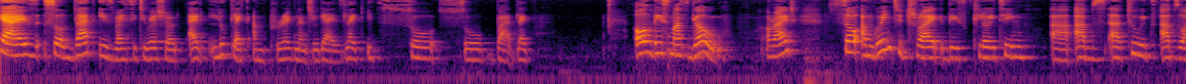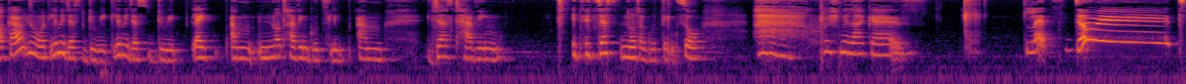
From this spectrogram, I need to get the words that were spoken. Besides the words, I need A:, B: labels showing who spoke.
A: guys. So that is my situation. I look like i'm pregnant you guys. Like it's so so bad. Like all this must go. All right? So i'm going to try this Chloe Ting uh abs uh two weeks abs workout. You know what? Let me just do it. Let me just do it. Like i'm not having good sleep. I'm just having it's it's just not a good thing. So wish me luck guys let's do it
